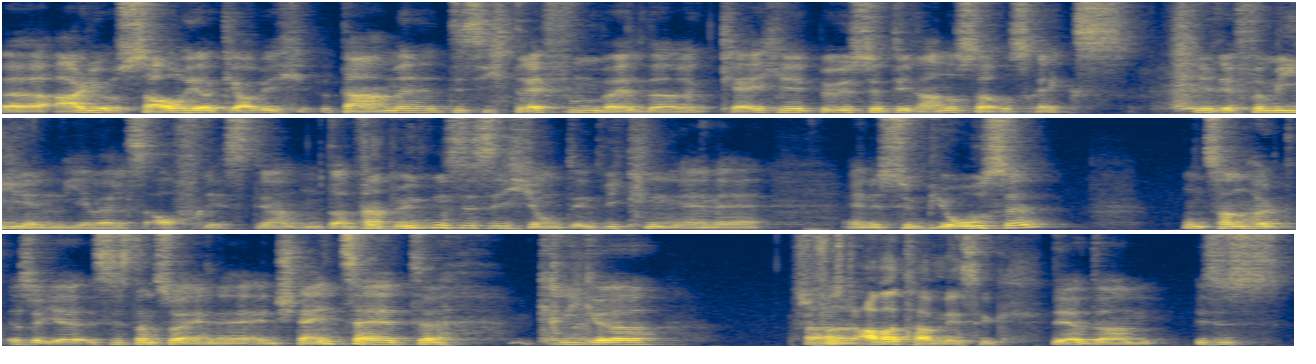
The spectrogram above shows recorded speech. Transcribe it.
äh, Aliosaurier, glaube ich, Dame, die sich treffen, weil der gleiche böse Tyrannosaurus Rex ihre Familien jeweils auffrisst. Ja? Und dann ah. verbünden sie sich und entwickeln eine, eine Symbiose und sind halt, also eher, es ist dann so eine, ein Steinzeitkrieger. Schon fast äh, Avatar-mäßig. Der dann, ist es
